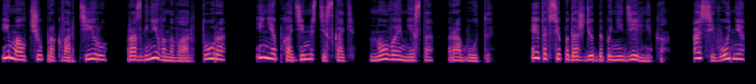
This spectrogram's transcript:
и молчу про квартиру, разгневанного Артура и необходимость искать новое место работы. Это все подождет до понедельника, а сегодня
